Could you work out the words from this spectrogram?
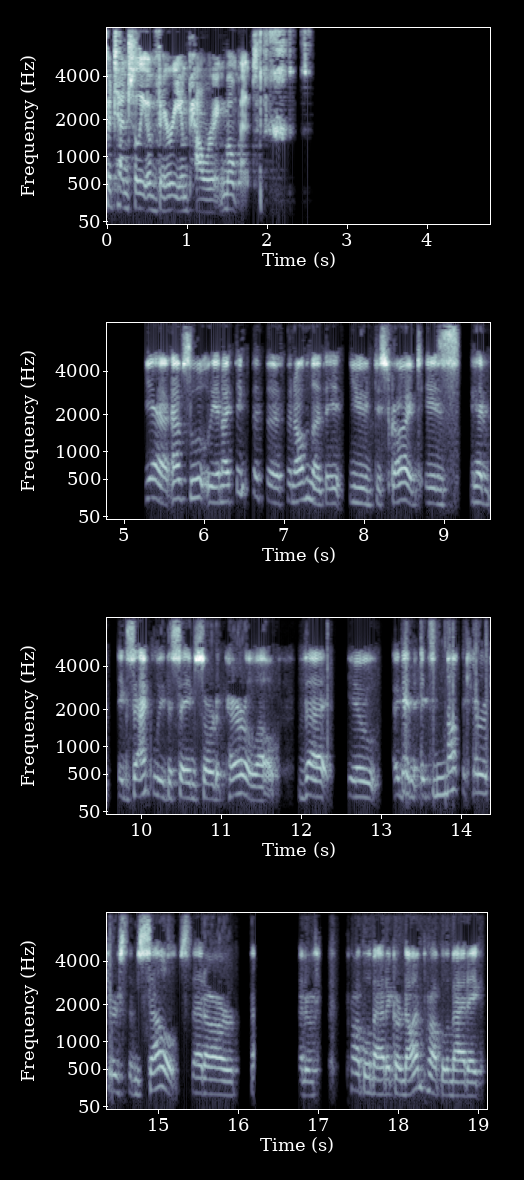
potentially a very empowering moment. Yeah, absolutely. And I think that the phenomena that you described is had exactly the same sort of parallel that you know, again, it's not the characters themselves that are kind of problematic or non-problematic,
